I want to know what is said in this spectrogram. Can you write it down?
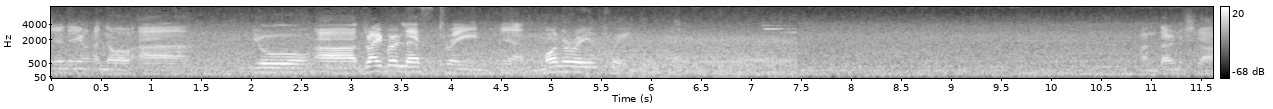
Ayan na yung ano, uh, yung uh, ah, driverless train. Ayan. Monorail train. Andar na siya.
